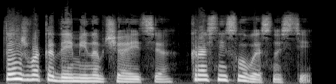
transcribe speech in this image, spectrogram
теж в академії навчається, красній словесності.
